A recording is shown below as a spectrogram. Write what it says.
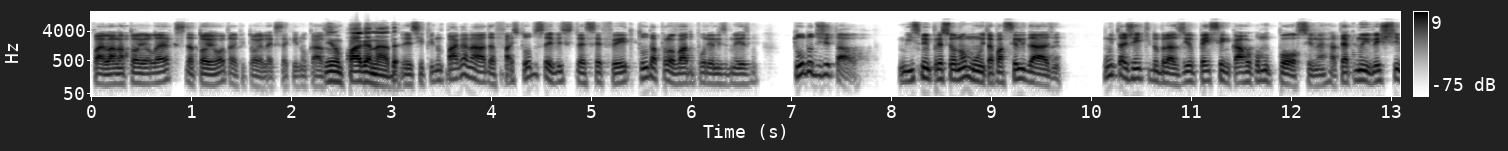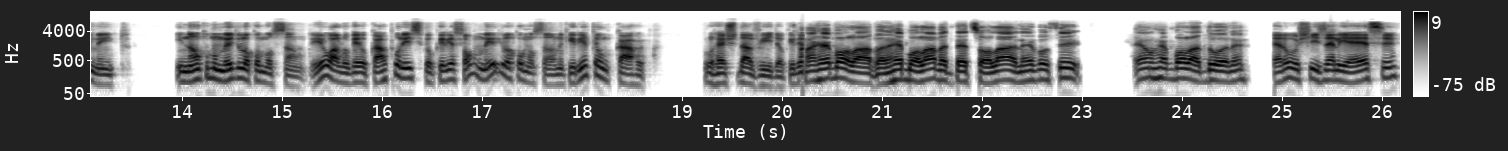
vai lá na Toyolex, da Toyota, que Toyolex aqui no caso. E não paga nada. Recife não paga nada, faz todo o serviço que deve ser feito, tudo aprovado por eles mesmos, tudo digital. Isso me impressionou muito, a facilidade. Muita gente no Brasil pensa em carro como posse, né? Até como investimento. E não como meio de locomoção. Eu aluguei o carro por isso, que eu queria só um meio de locomoção, eu não queria ter um carro pro resto da vida. Eu queria... Mas rebolava, né? Rebolava de teto solar, né? Você é um rebolador, né? Era o XLS,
